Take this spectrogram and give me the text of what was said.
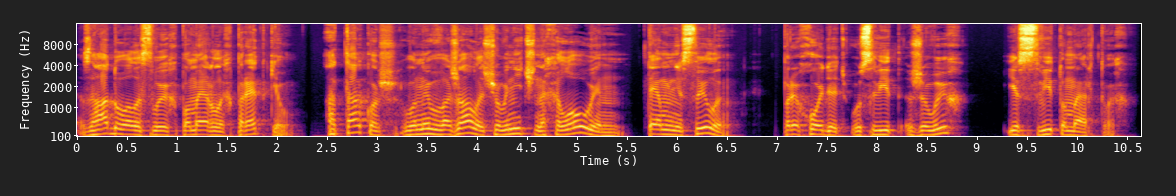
згадували своїх померлих предків, а також вони вважали, що в ніч на Хеллоуін темні сили приходять у світ живих із світу мертвих.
